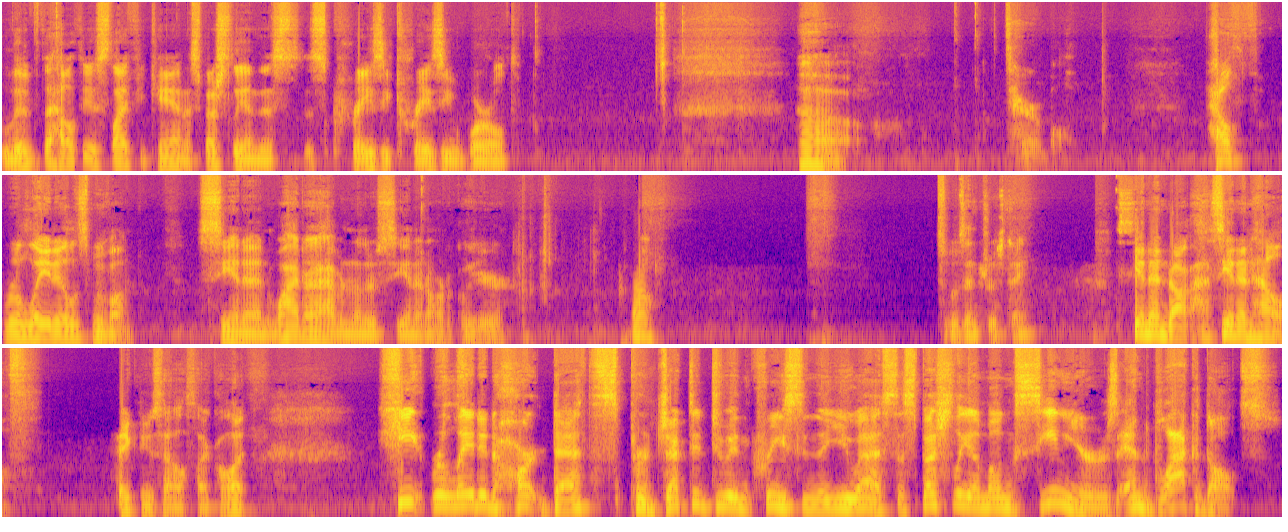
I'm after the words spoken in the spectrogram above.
live the healthiest life you can, especially in this this crazy, crazy world. Oh, terrible. Health related. Let's move on. CNN. Why did I have another CNN article here? Oh, this was interesting. CNN. Doc, CNN Health. Fake news health, I call it. Heat related heart deaths projected to increase in the US, especially among seniors and black adults.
